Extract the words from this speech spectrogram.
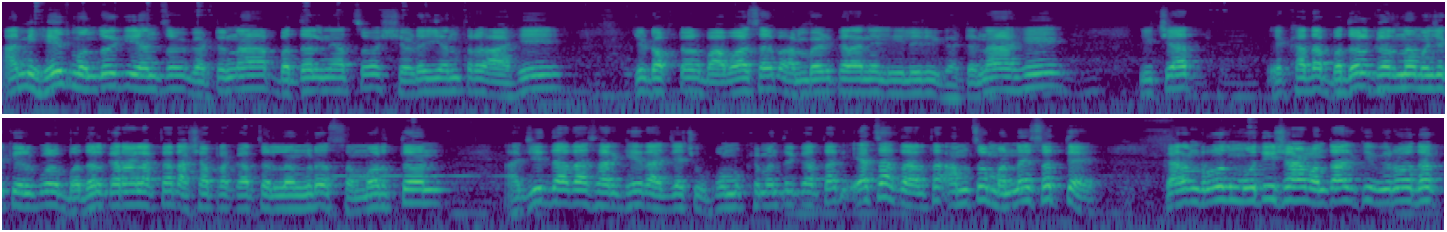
आम्ही हेच म्हणतो की यांचं घटना बदलण्याचं षडयंत्र आहे. जे डॉक्टर बाबासाहेब आंबेडकरांनी लिहिलेली घटना आहे. हिच्यात एखादा बदल करणं म्हणजे किरकोळ बदल करावे लागतात अशा प्रकारचं लंगडं समर्थन अजितदादासारखे राज्याचे उपमुख्यमंत्री करतात याचाच अर्थ आमचं म्हणणं सत्य आहे. कारण रोज मोदी शाह म्हणतात की विरोधक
